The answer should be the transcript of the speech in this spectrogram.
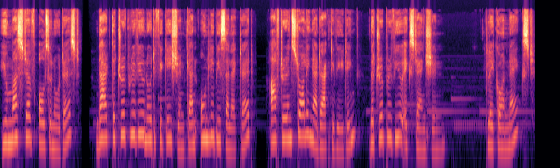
You must have also noticed that the trip review notification can only be selected after installing and activating the trip review extension. Click on Next.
